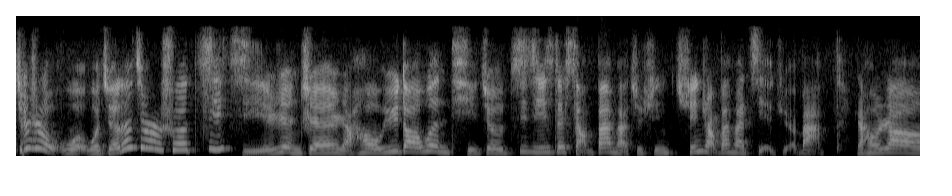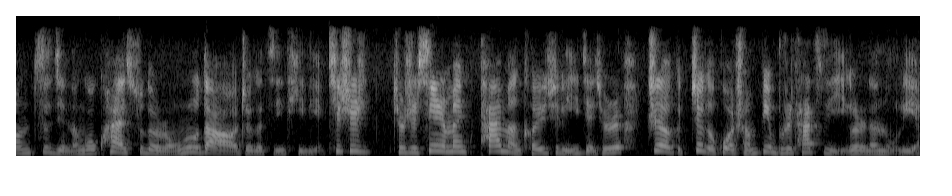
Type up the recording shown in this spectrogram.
就是我我觉得就是说积极认真，然后遇到问题就积极的想办法去寻寻找办法解决吧，然后让自己能够快速的融入到这个集体里。其实。就是新人们，他们可以去理解，就是这个这个过程并不是他自己一个人的努力，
